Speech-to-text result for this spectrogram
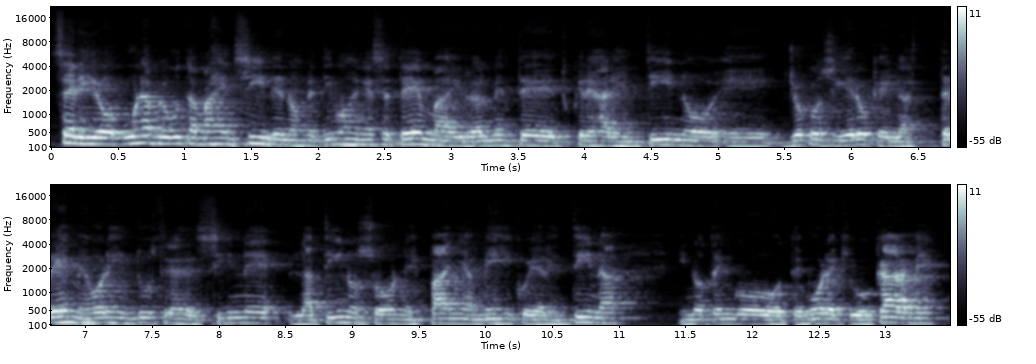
Sergio, una pregunta más en cine, nos metimos en ese tema y realmente tú que eres argentino, eh, yo considero que las tres mejores industrias del cine latino son España, México y Argentina y no tengo temor a equivocarme.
